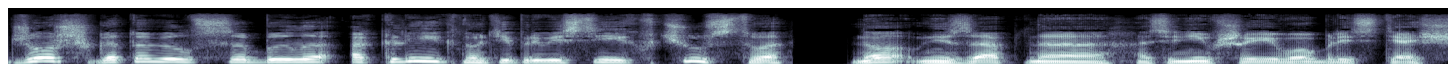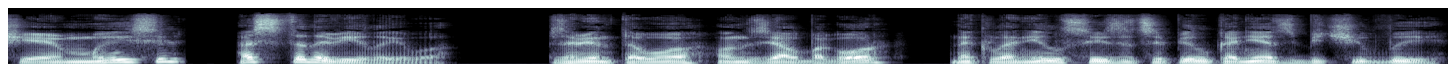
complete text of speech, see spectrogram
Джордж готовился было окликнуть и привести их в чувство, но внезапно осенившая его блестящая мысль остановила его. Взамен того он взял багор, наклонился и зацепил конец бичевы.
